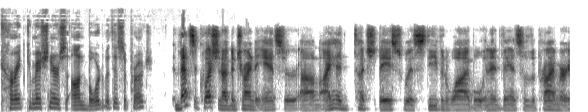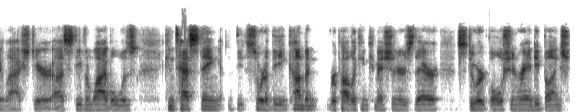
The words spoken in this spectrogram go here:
current commissioners on board with this approach? That's a question I've been trying to answer. Um, I had touched base with Stephen Weibel in advance of the primary last year. Uh, Stephen Weibel was contesting the, sort of the incumbent Republican commissioners there, Stuart Ulsh and Randy Bunch.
